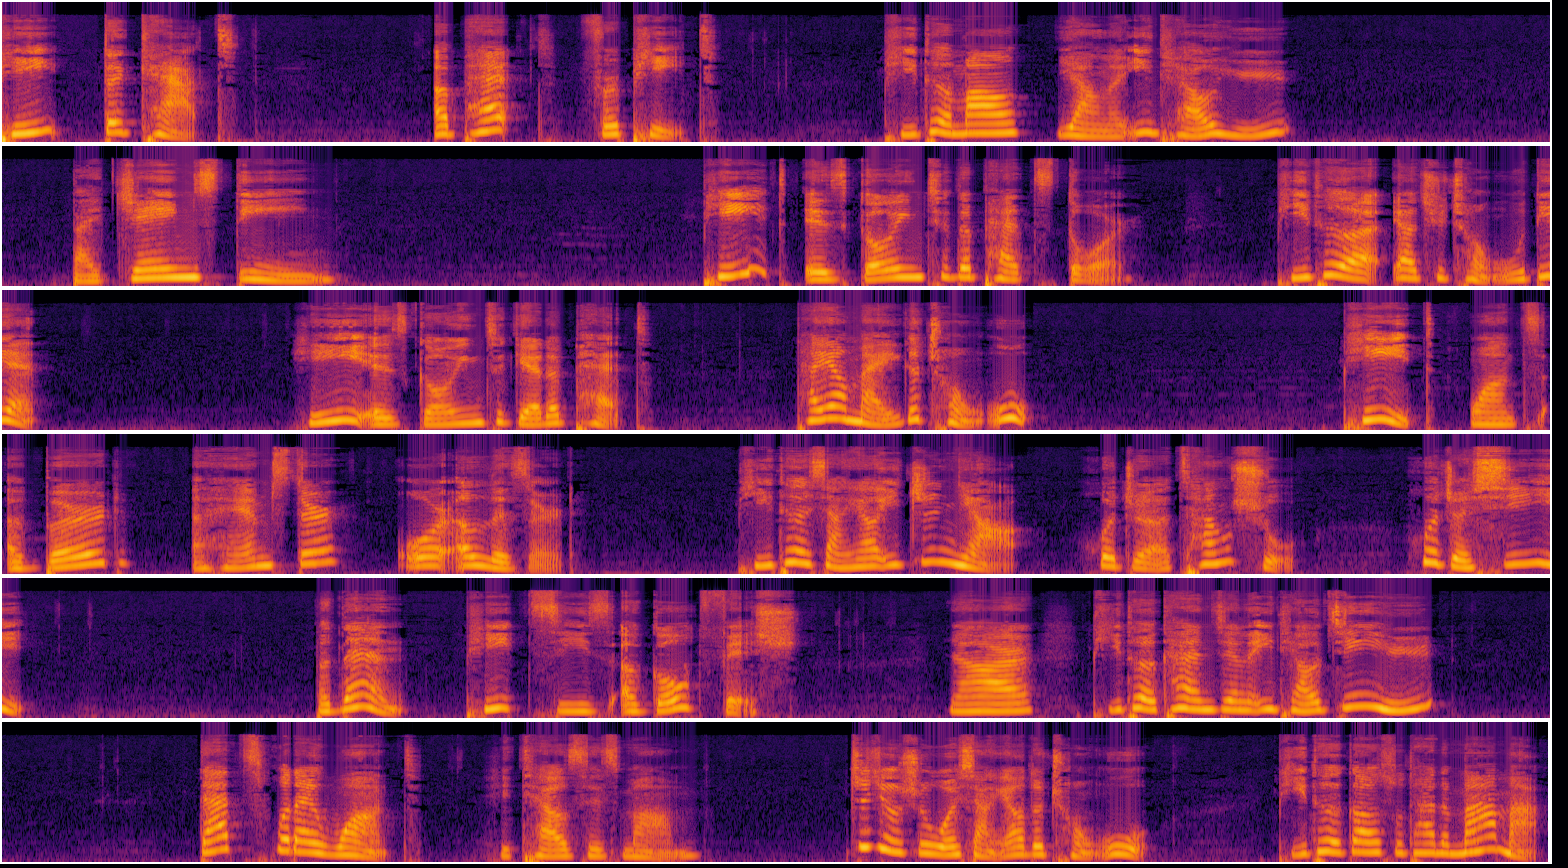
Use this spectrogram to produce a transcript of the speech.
Pete the cat. A pet for Pete. 皮特猫养了一条鱼。By James Dean. Pete is going to the pet store. 皮特要去宠物店。He is going to get a pet. 他要买一个宠物。Pete wants a bird, a hamster, or a lizard. 皮特想要一只鸟，或者仓鼠， 或者蜥蜴。But then Pete sees a goldfish. 然而，皮特看见了一条金鱼。That's what I want, he tells his mom. 这就是我想要的宠物。皮特告诉他的妈妈。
